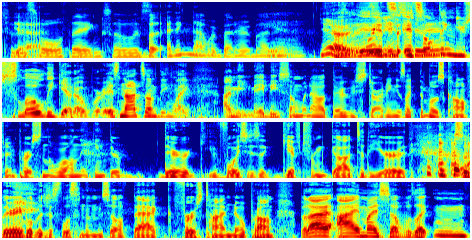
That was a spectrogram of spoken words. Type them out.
to this whole thing, so it was. but I think now we're better about yeah. it. Yeah, We're it's it's something it. you slowly get over. It's not something like I mean, maybe someone out there who's starting is like the most confident person in the world, and they think their their voice is a gift from God to the earth, so they're able to just listen to themselves back first time, no problem. But I I myself was like, mm,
